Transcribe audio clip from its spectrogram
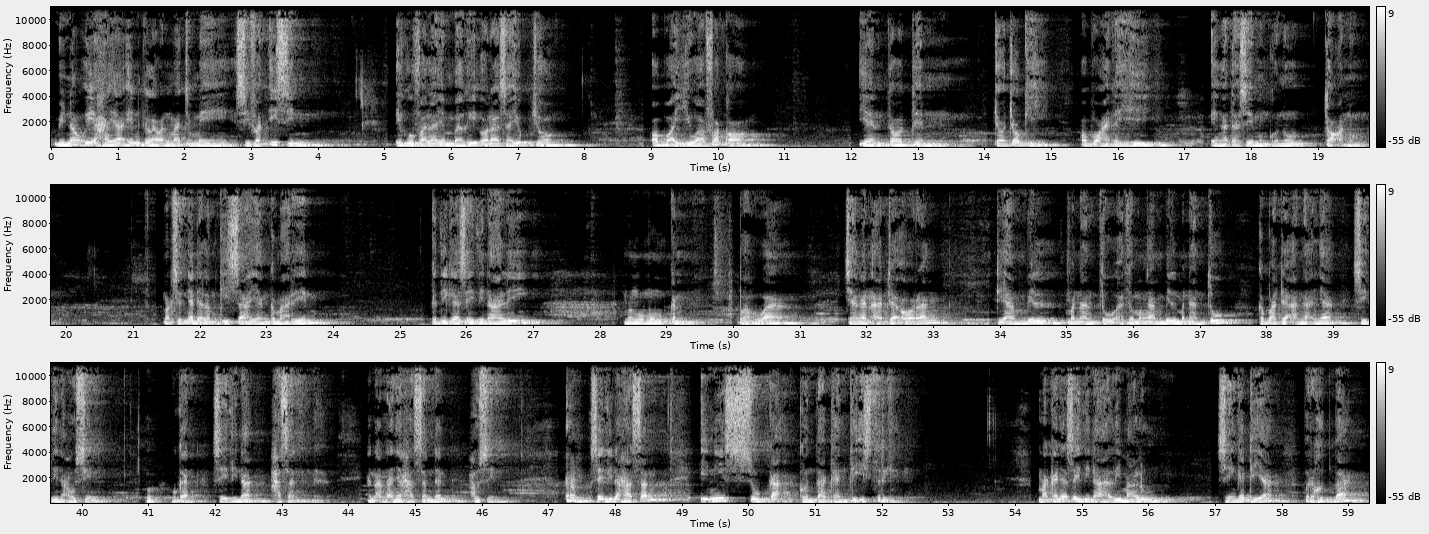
binau hayain kelawan maceme sifat isin iku fala yang bagi ora sayukjo opo ayyuwafaqa yen toten cocoki opo alaihi ing atase ta'nu. Maksudnya dalam kisah yang kemarin ketika Sayyidina Ali mengumumkan bahwa jangan ada orang diambil menantu atau mengambil menantu kepada anaknya Sayyidina Husin. Oh, bukan Sayyidina Hasan. Kan anaknya Hasan dan Husin. Sayyidina Hasan ini suka gonta-ganti istri. Makanya Sayyidina Ali malu sehingga dia berkhutbah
